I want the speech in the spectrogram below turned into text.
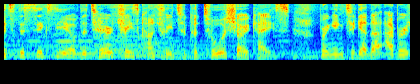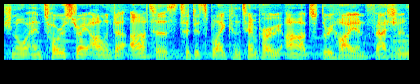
It's the sixth year of the Territories Country to Couture showcase, bringing together Aboriginal and Torres Strait Islander artists to display contemporary art through high end fashion.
